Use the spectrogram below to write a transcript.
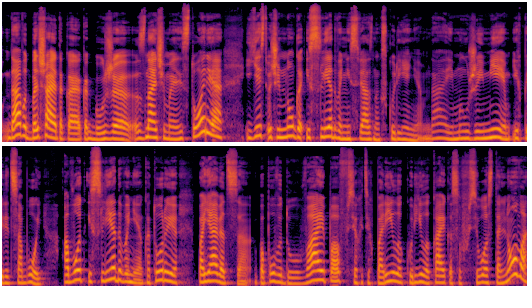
да, вот большая такая как бы уже значимая история, и есть очень много исследований, связанных с курением, да, и мы уже имеем их перед собой. А вот исследования, которые появятся по поводу вайпов, всех этих парилок, курилок, кайкосов, всего остального,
